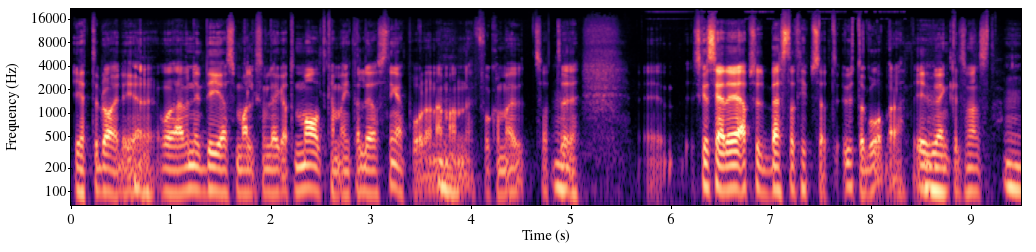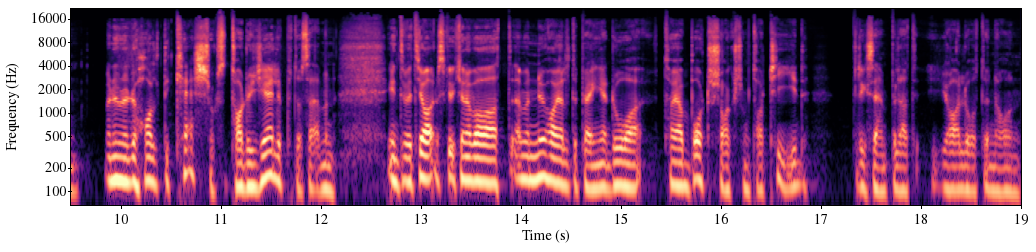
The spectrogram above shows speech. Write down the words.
Jättebra idéer Mm. och även idéer som har liksom legat malt kan man hitta lösningar på då när Mm. man får komma ut. Så att, Mm. eh, eh, ska säga, det är absolut bästa tipset, ut och gå bara. Det är hur Mm. enkelt som helst. Men nu när du har lite cash också, tar du hjälp då? Så här, men, inte vet jag, det skulle kunna vara att men nu har jag lite pengar, då tar jag bort saker som tar tid. Till exempel att jag låter någon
